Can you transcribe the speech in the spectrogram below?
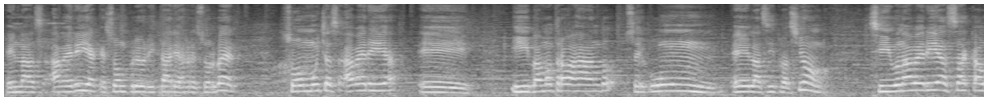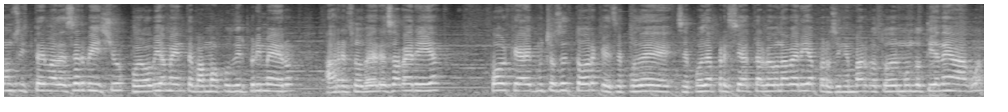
en las averías que son prioritarias a resolver. Son muchas averías y vamos trabajando según eh, la situación. Si una avería saca un sistema de servicio, pues obviamente vamos a acudir primero a resolver esa avería, porque hay muchos sectores que se puede, se puede apreciar tal vez una avería, pero sin embargo todo el mundo tiene agua,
